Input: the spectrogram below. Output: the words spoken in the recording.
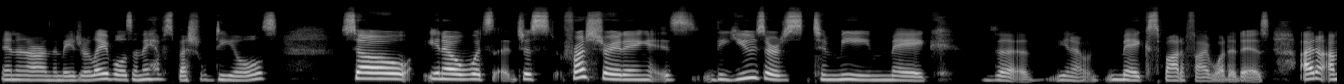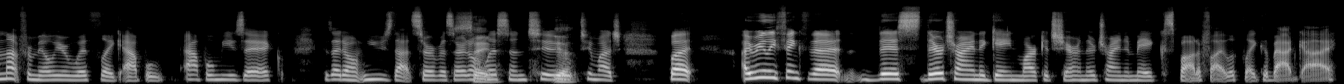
and are on the major labels and they have special deals. So, you know, what's just frustrating is the users to me make the, you know, make Spotify what it is. I don't I'm not familiar with like Apple Apple Music because I don't use that service or I don't Same. listen to Yeah. too much. But I really think that this they're trying to gain market share and they're trying to make Spotify look like a bad guy.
